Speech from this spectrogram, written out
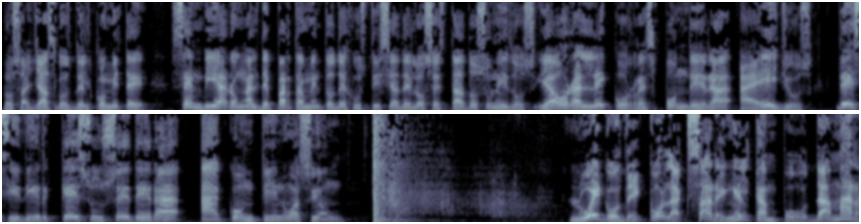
Los hallazgos del comité se enviaron al Departamento de Justicia de los Estados Unidos y ahora le corresponderá a ellos decidir qué sucederá a continuación. Luego de colapsar en el campo, Damar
